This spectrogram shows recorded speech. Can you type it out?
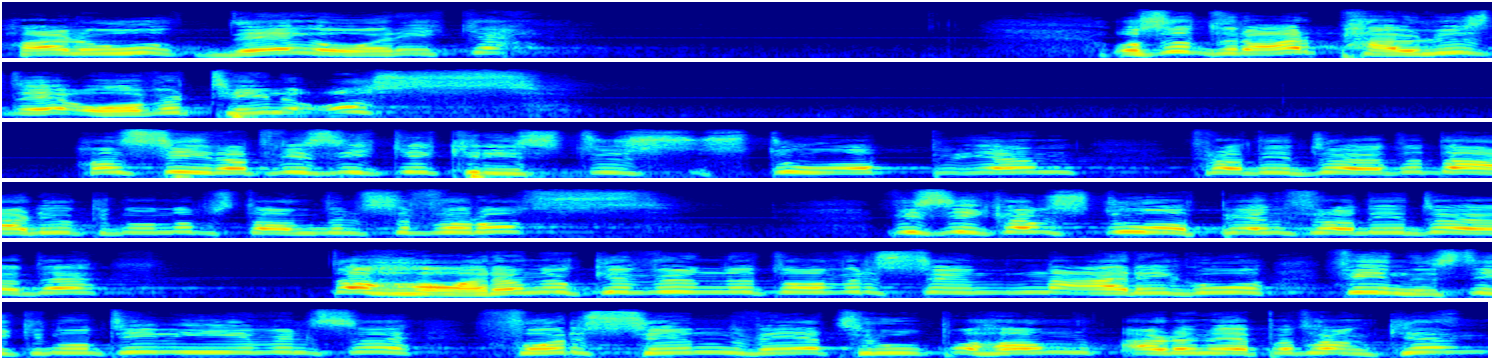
Hallo, det går ikke. Og så drar Paulus det over til oss. Han sier at hvis ikke Kristus sto opp igjen fra de døde, da er det jo ikke noen oppstandelse for oss. Hvis ikke han sto opp igjen fra de døde, da har han jo ikke vunnet over synden. Ergo finnes det ikke noen tilgivelse for synd ved tro på han. Er du med på tanken?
